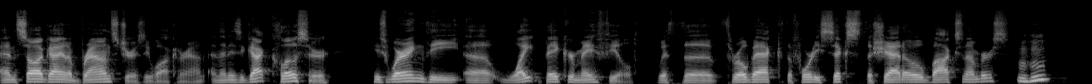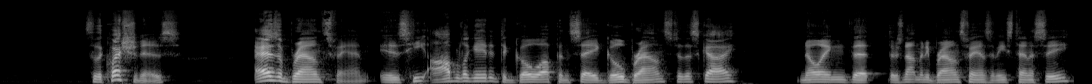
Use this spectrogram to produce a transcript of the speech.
and saw a guy in a Browns jersey walking around. And then as he got closer, he's wearing the uh, white Baker Mayfield with the throwback, the 46, the shadow box numbers. Mm-hmm. So the question is, as a Browns fan, is he obligated to go up and say "Go Browns" to this guy, knowing that there's not many Browns fans in East Tennessee?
